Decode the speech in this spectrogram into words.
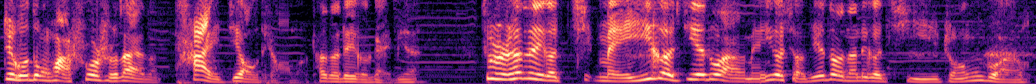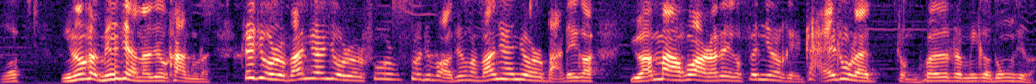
这个动画说实在的太教条了，它的这个改编，就是它这个起每一个阶段，每一个小阶段的这个起承转合，你能很明显的就看出来，这就是完全就是说说句不好听的，完全就是把这个原漫画的这个分镜给摘出来整出来的这么一个东西了。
